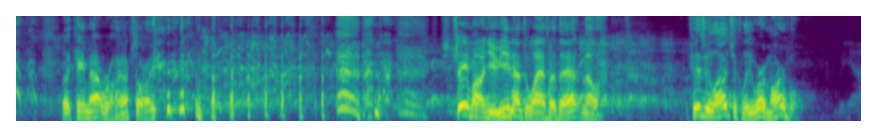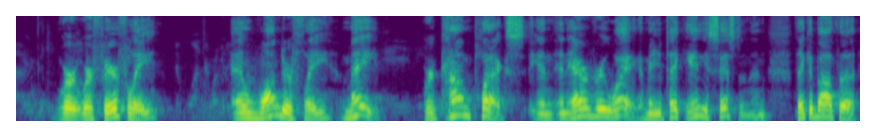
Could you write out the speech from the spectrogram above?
that came out wrong. I'm sorry. Shame on you. You didn't have to laugh at that. No. Physiologically, we're a marvel. We're, we're fearfully and wonderfully made. We're complex in, in every way. I mean, you take any system and think about the,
